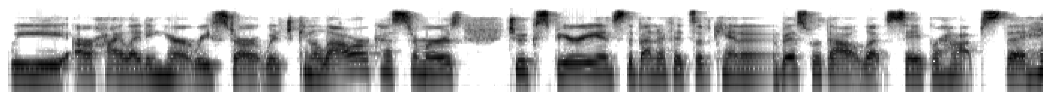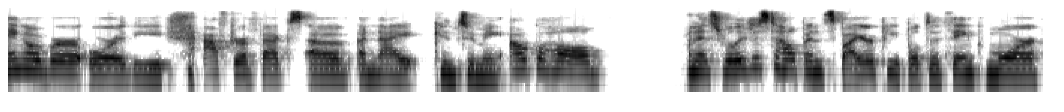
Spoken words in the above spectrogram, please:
we are highlighting here at Restart, which can allow our customers to experience the benefits of cannabis without, let's say, perhaps the hangover or the after effects of a night consuming alcohol and it's really just to help inspire people to think more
